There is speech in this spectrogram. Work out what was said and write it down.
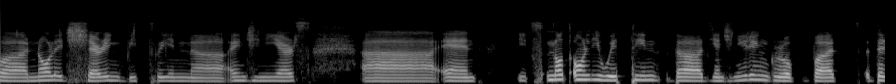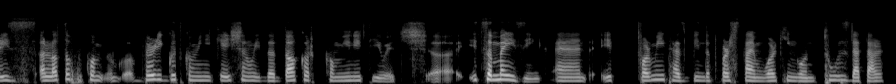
uh, knowledge sharing between uh, engineers, uh, and it's not only within the the engineering group, but there is a lot of very good communication with the Docker community, which uh, it's amazing. And it for me, it has been the first time working on tools that are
